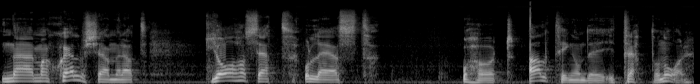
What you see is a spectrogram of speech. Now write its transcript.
när man själv känner att jag har sett och läst och hört allting om dig i 13 år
